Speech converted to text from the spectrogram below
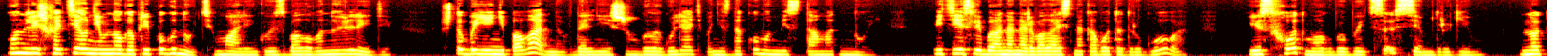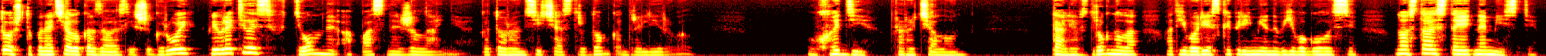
Он лишь хотел немного припугнуть маленькую избалованную леди, чтобы ей неповадно в дальнейшем было гулять по незнакомым местам одной. Ведь если бы она нарвалась на кого-то другого, исход мог бы быть совсем другим. Но то, что поначалу казалось лишь игрой, превратилось в темное опасное желание, которое он сейчас трудом контролировал. «Уходи», прорычал он. Талия вздрогнула от его резкой перемены в его голосе, но осталась стоять на месте.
